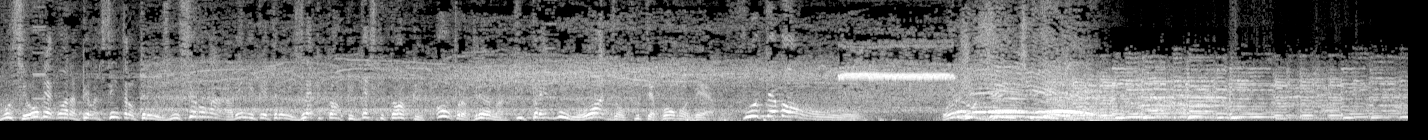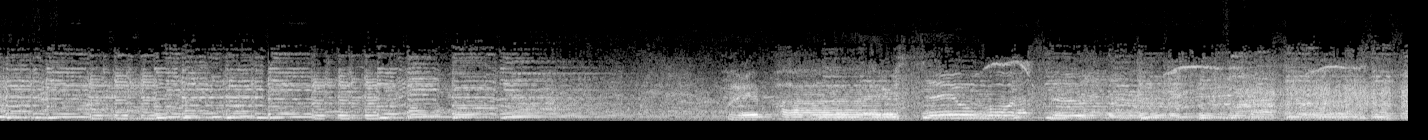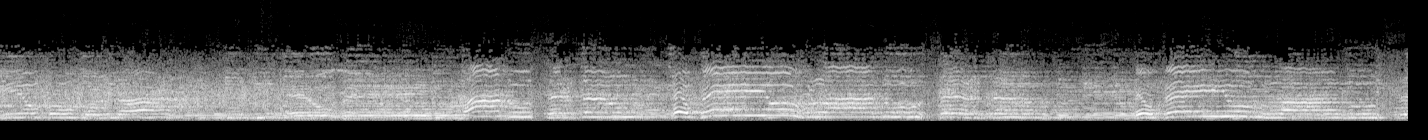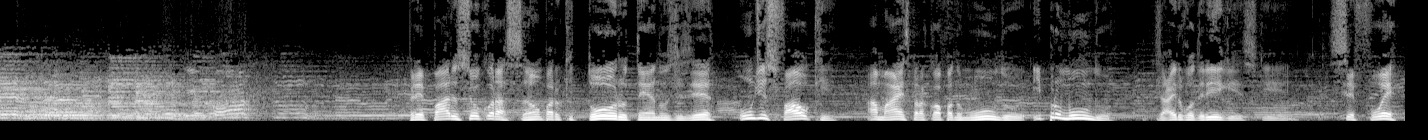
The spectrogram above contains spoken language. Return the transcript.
Você ouve agora pela Central 3, no celular, MP3, laptop, desktop, um programa que prega o ódio ao futebol moderno. Futebol! Urgente! Prepare Prepare o seu coração para o que Toro tem a nos dizer. Um desfalque a mais para a Copa do Mundo e para o mundo. Jair Rodrigues, que se foi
